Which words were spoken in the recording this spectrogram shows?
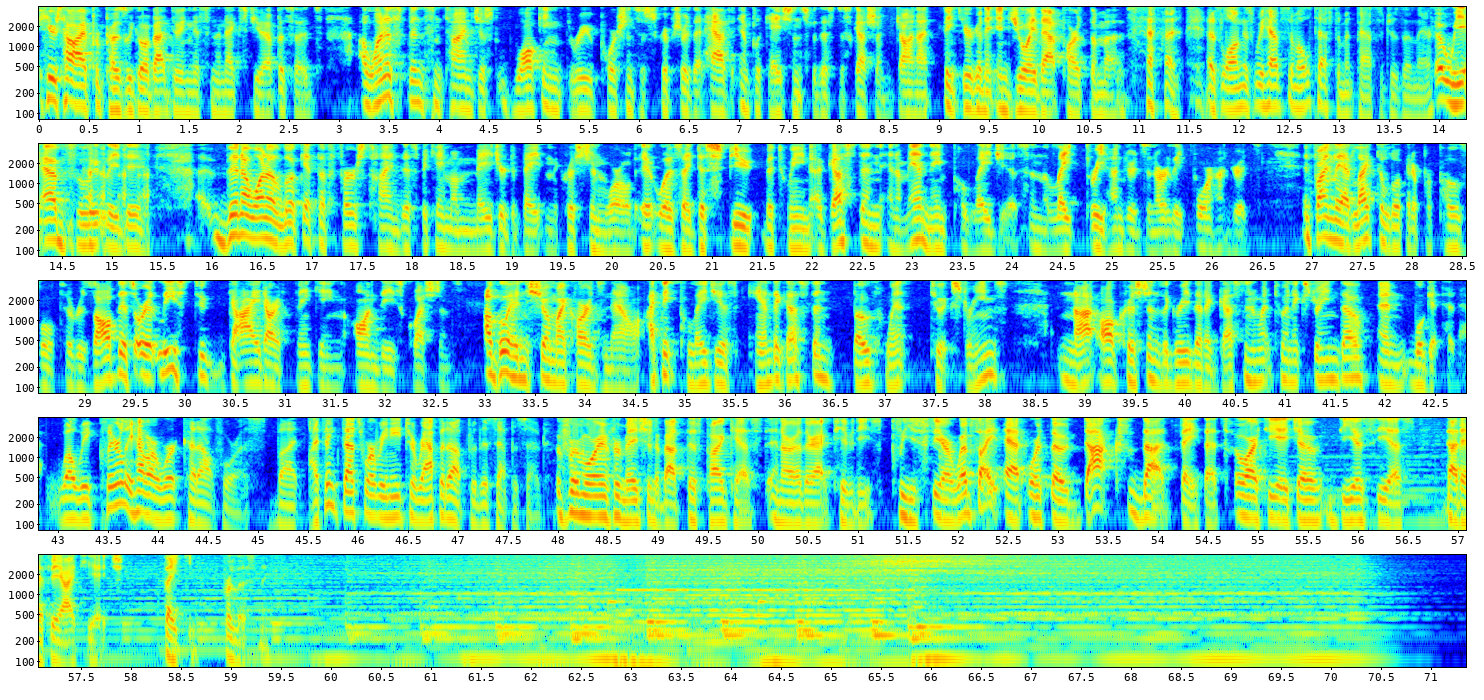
here's how I propose we go about doing this in the next few episodes. I want to spend some time just walking through portions of scripture that have implications for this discussion. John, I think you're going to enjoy that part the most. as long as we have some Old Testament passages in there. We absolutely do. then I want to look at the first time this became a major debate in the Christian world. It was a dispute between Augustine and a man named Pelagius in the late 300s and early 400s. And finally, I'd like to look at a proposal to resolve this, or at least to guide our thinking on these questions. I'll go ahead and show my cards now. I think Pelagius and Augustine both went to extremes. Not all Christians agree that Augustine went to an extreme, though, and we'll get to that. Well, we clearly have our work cut out for us, but I think that's where we need to wrap it up for this episode. For more information about this podcast and our other activities, please see our website at orthodocs.faith. That's O R T H O D O C S F A I T H. Thank you for listening.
